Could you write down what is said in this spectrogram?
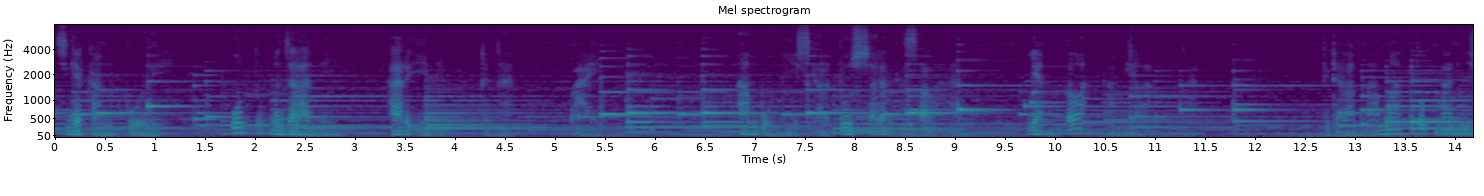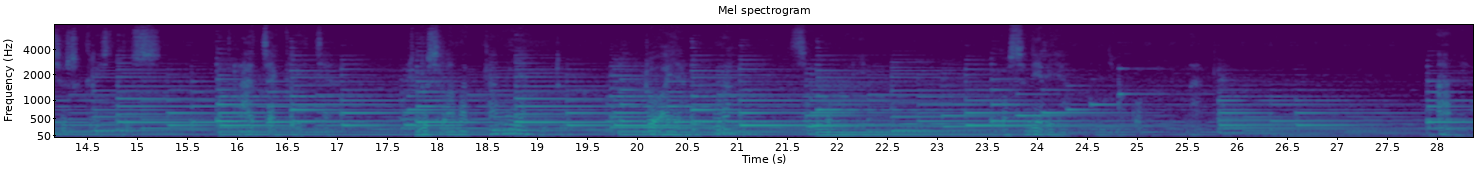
sehingga kami pulih untuk menjalani hari ini dengan baik. Dosa dan kesalahan yang telah kami lakukan. Di dalam nama Tuhan Yesus Kristus, Raja Gereja, Juru Selamat kami yang hidup, doa yang kurang sempurna ini, Kau sendiri yang menyempurnakan. Amin.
